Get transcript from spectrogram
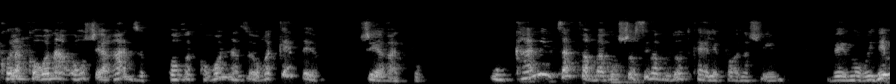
כל הקורונה, האור שירד, זה אור הקורונה, זה אור הכתר שירד פה. הוא כאן נמצא כבר, בעבור שעושים עבודות כאלה פה אנשים, ומורידים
